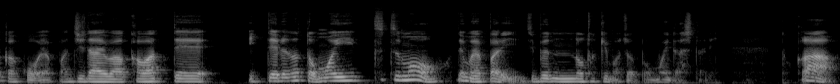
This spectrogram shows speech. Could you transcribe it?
なんかこう、やっぱ時代は変わっていってるなと思いつつも、でもやっぱり自分の時もちょっと思い出したりとか、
